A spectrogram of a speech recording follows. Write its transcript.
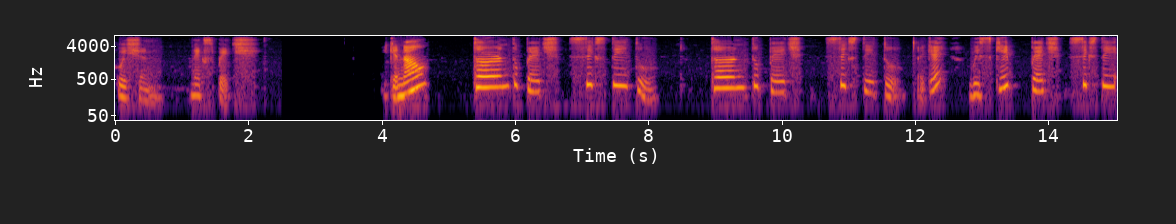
question, next page. Okay, now turn to page 62. Turn to page 62. Okay, we skip page 60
